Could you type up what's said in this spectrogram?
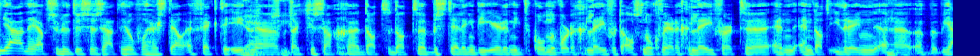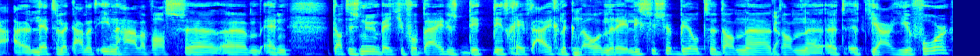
Ja, nee, absoluut. Dus er zaten heel veel hersteleffecten in. Ja, uh, dat je zag uh, dat, dat uh, bestellingen die eerder niet konden worden geleverd, alsnog werden geleverd. en, en dat iedereen ja, letterlijk aan het inhalen was. Um, en dat is nu een beetje voorbij. Dus dit, dit geeft eigenlijk hm. wel een realistischer beeld dan, ja. dan het, het jaar hiervoor.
